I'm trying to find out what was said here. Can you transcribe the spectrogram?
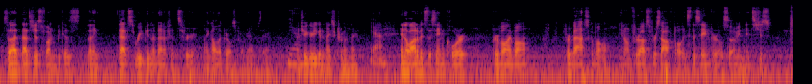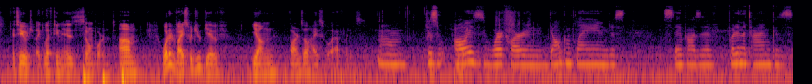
so that that's just fun because I think that's reaping the benefits for like all the girls programs there. Yeah. Don't you agree? You get a nice crew in there, Yeah. and a lot of it's the same core for volleyball, for basketball, you know, for us for softball, it's the same girls. So I mean, it's just it's huge. Like lifting is so important. Um, what advice would you give young Barnesville High School athletes? Um, Just just from the- always work hard and don't complain and just stay positive. Put in the time because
